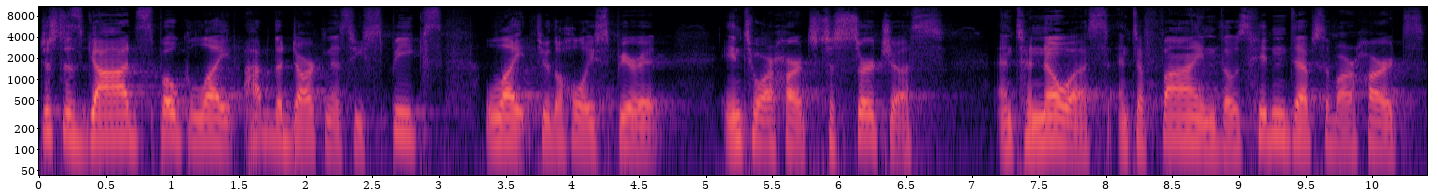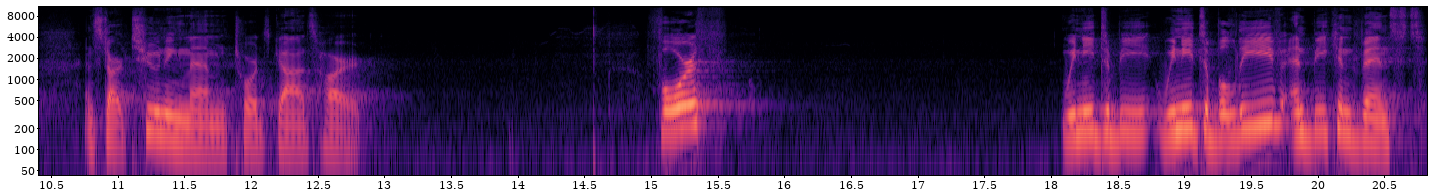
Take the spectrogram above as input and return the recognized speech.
Just as God spoke light out of the darkness, He speaks light through the Holy Spirit into our hearts to search us and to know us and to find those hidden depths of our hearts and start tuning them towards God's heart. Fourth, we need to, be, we need to believe and be convinced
